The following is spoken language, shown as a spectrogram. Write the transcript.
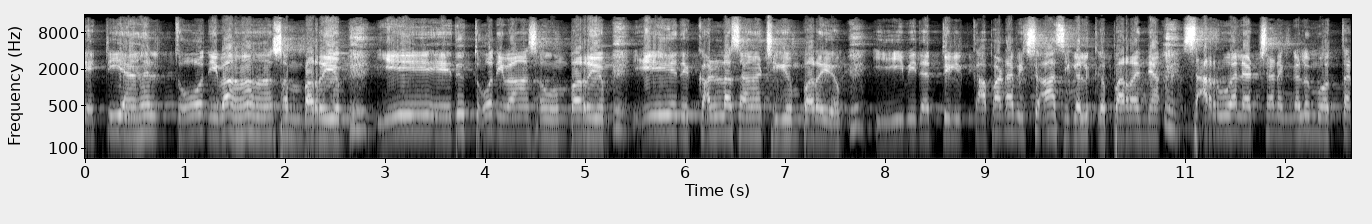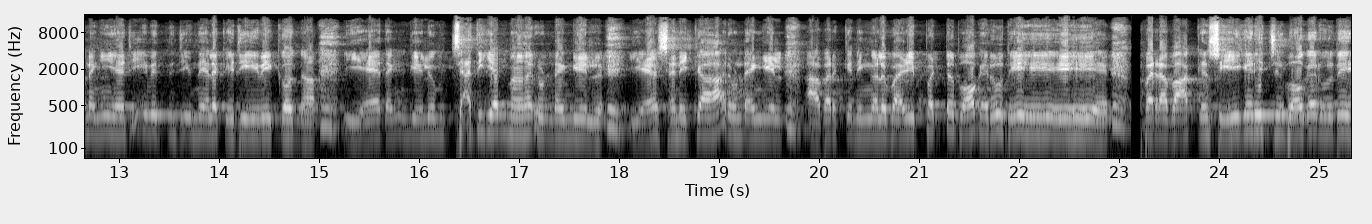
തെറ്റിയാൽ തോന്നിവാസം പറയും. ഏത് തോന്നിവാസവും പറയും. ഏത് കള്ളസാക്ഷിയും പറയും. ഈ വിധത്തിൽ കപട വിശ്വാസികൾക്ക് പറഞ്ഞ സർവലക്ഷണങ്ങളും ഒത്തിണങ്ങിയ ജീവി നിലയ്ക്ക് ജീവിക്കുന്ന ഏതെങ്കിലും ചതിയന്മാരുണ്ടെങ്കിൽ ഏഷണിക്കാരുണ്ടെങ്കിൽ അവർക്ക് നിങ്ങൾ വഴിപ്പെട്ടു പോകരുതേ. അവരെ വാക്ക് സ്വീകരിച്ചു പോകരുതേ.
